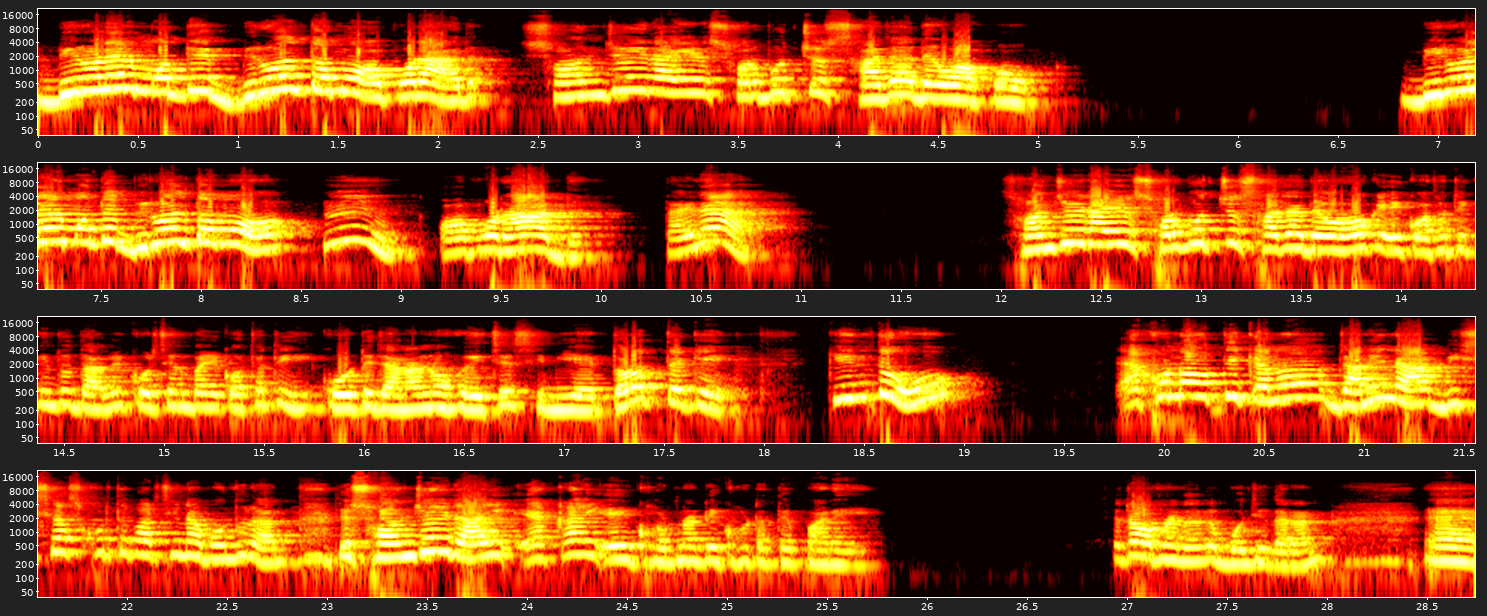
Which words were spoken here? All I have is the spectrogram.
বিরলের মধ্যে বিরলতম অপরাধ। সঞ্জয় রায়ের সর্বোচ্চ সাজা দেওয়া হোক। বিরলের মধ্যে বিরলতম, হুম, অপরাধ, তাই না? সঞ্জয় রায়ের সর্বোচ্চ সাজা দেওয়া হোক, এই কথাটি কিন্তু দাবি করছেন বা এই কথাটি কোর্টে জানানো হয়েছে সিবিআইয়ের তরফ থেকে। কিন্তু এখনও অবধি কেন জানি না, বিশ্বাস করতে পারছি না বন্ধুরা, যে সঞ্জয় রায় একাই এই ঘটনাটি ঘটাতে পারে। সেটাও আপনাদেরকে বলছি, দাঁড়ান। হ্যাঁ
